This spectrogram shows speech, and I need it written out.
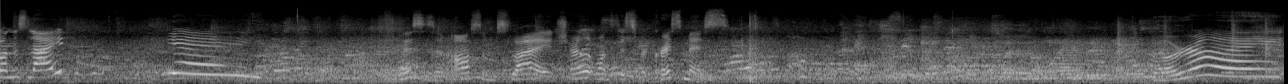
on the slide? Yay! This is an awesome slide. Charlotte wants this for Christmas. Alright!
